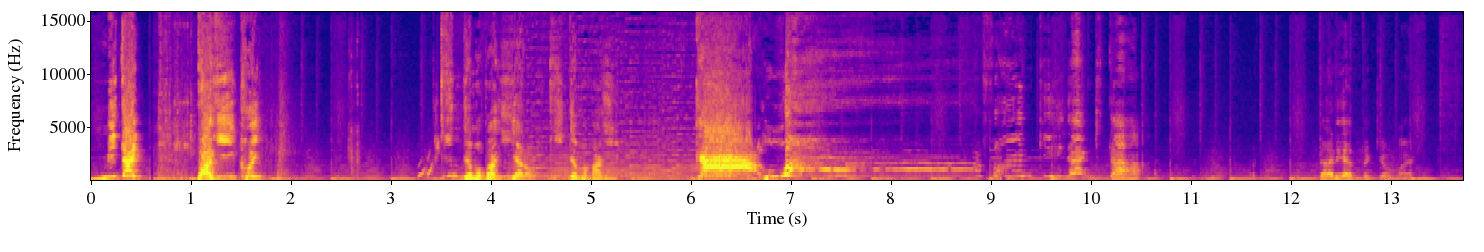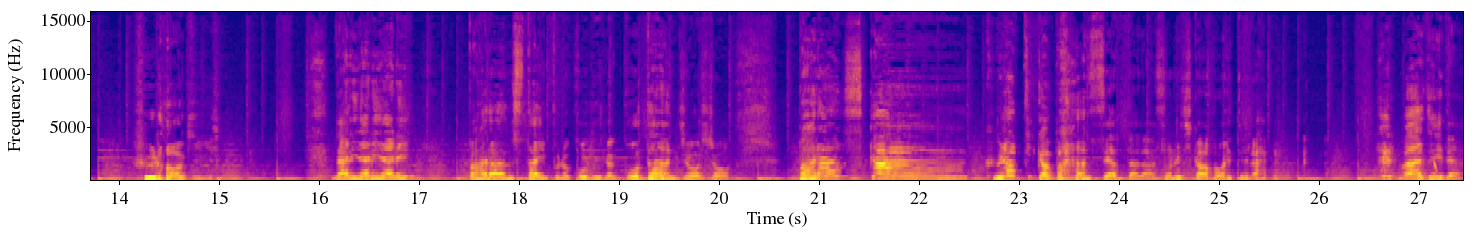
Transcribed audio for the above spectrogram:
見たい。バギー来い。銀でもバギーやろ。銀でもバギー。ガー!うわー!ファンキーなん来た。誰やったっけお前。フロギー。なになになにバランスタイプの攻撃が5ターン上昇。バランスか。クラピカバランスやったらそれしか覚えてない。マジで？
